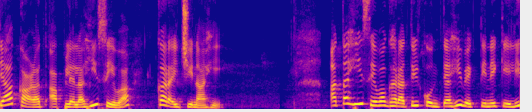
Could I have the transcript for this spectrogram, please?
त्या काळात आपल्याला ही सेवा करायची नाही. आता ही सेवा घरातील कोणत्याही व्यक्तीने केली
